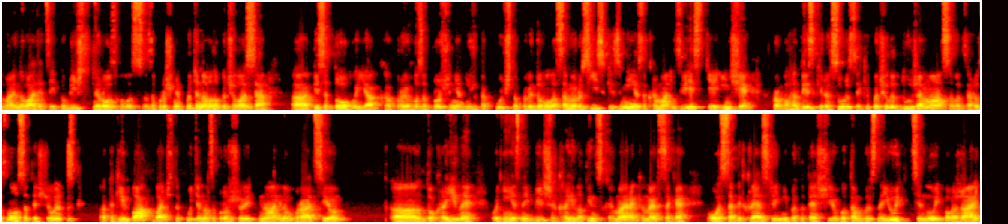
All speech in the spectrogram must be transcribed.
Маю на увазі цей публічний розголос запрошення Путіна. Воно почалося після того, як про його запрошення дуже так гучно повідомили саме російські змі, зокрема «Ізвєстія», інші пропагандистські ресурси, які почали дуже масово це розносити. Що ось такий факт, бачите, Путіна запрошують на інавгурацію до країни однієї з найбільших країн Латинської Америки, Мексики. Ось це підкреслює, нібито те, що його там визнають, цінують, поважають.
